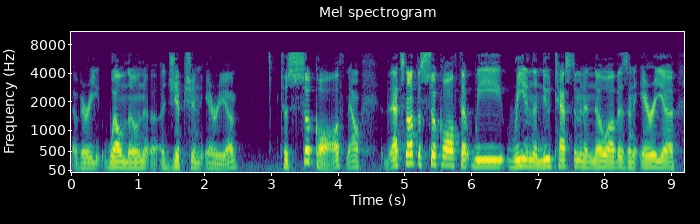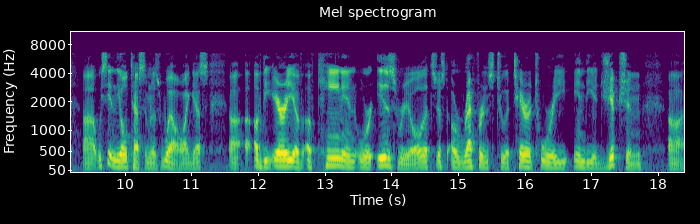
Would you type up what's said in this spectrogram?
a very well known uh, Egyptian area, to Sukkoth. Now, that's not the Sukkoth that we read in the New Testament and know of as an area, uh, we see it in the Old Testament as well, I guess, uh, of the area of, of Canaan or Israel. That's just a reference to a territory in the Egyptian uh,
